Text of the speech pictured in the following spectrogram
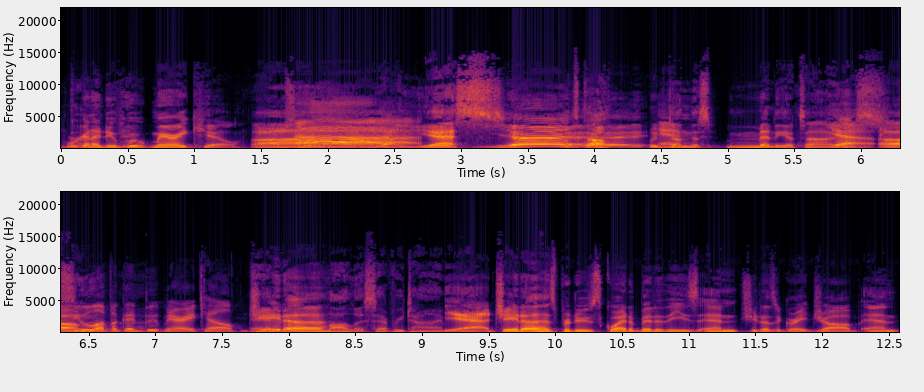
We're gonna do boot, Mary, kill. Ah, yes. yeah. Let's go. We've And- done this many a time. Yeah. I do um, love a good boot Mary kill. Jada. Flawless every time. Yeah, Jada has produced quite a bit of these, and she does a great job. And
